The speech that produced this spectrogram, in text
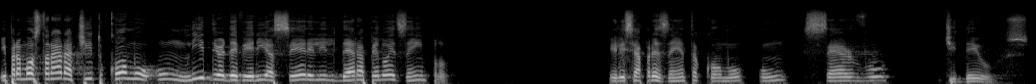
E para mostrar a Tito como um líder deveria ser, ele lidera pelo exemplo. Ele se apresenta como um servo de Deus.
